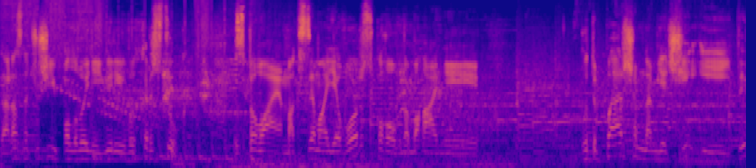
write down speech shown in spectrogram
Зараз на чужій половині Юрій Вихрестюк збиває Максима Яворського в намаганні бути першим на м'ячі і йти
